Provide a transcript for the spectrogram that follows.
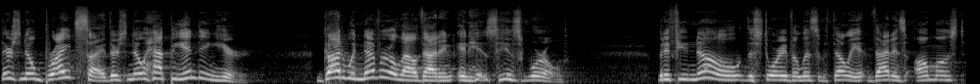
there's no bright side. There's no happy ending here. God would never allow that in, in his, his world. But if you know the story of Elisabeth Elliot, that is almost,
